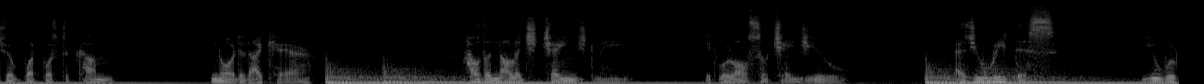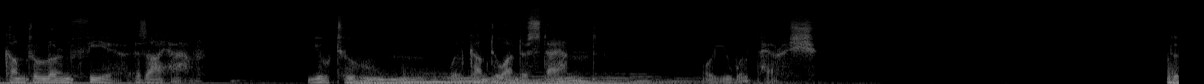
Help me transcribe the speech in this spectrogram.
Knowledge of what was to come, nor did I care. How the knowledge changed me, it will also change you. As you read this, you will come to learn fear as I have. You too will come to understand, or you will perish. To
